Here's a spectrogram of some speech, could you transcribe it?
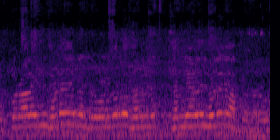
ਉੱਪਰ ਵਾਲੇ ਨੂੰ ਥੋੜਾ ਜਿਹਾ ਕੰਟਰੋਲ ਕਰੋ ਥੱਲੇ ਥੱਲੇ ਵਾਲੇ ਨੂੰ ਥੋੜਾ ਜਿਹਾ ਆਪੇ ਕਰੋ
